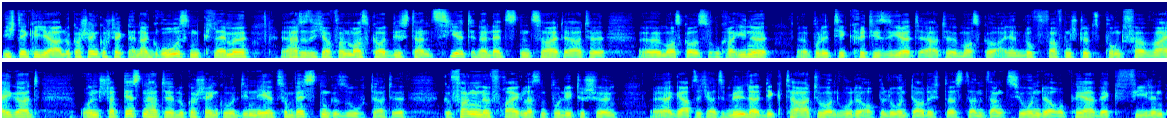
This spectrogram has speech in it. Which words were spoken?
Ich denke ja, Lukaschenko steckt in einer großen Klemme. Er hatte sich ja von Moskau distanziert in der letzten Zeit. Er hatte äh, Moskaus Ukraine-Politik kritisiert. Er hatte Moskau einen Luftwaffenstützpunkt verweigert. Und stattdessen hatte Lukaschenko die Nähe zum Westen gesucht. Er hatte Gefangene freigelassen, politische. Er gab sich als milder Diktator und wurde auch belohnt dadurch, dass dann Sanktionen der Europäer wegfielen.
